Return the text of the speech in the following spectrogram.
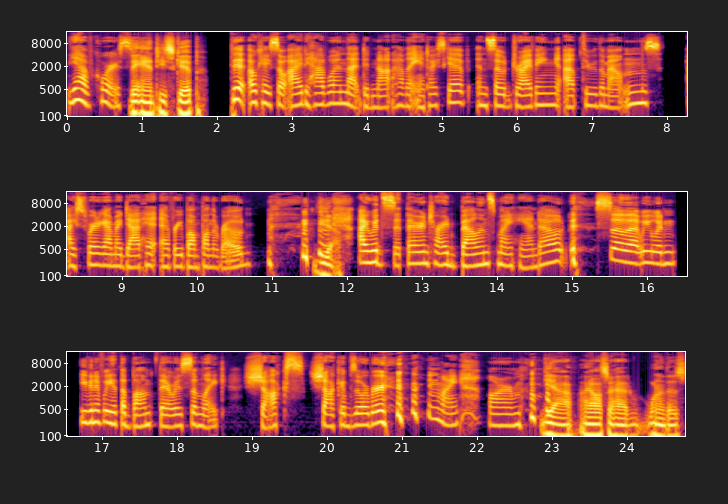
yeah, of course. The anti-skip? The- okay, so I had one that did not have the anti skip. And so driving up through the mountains, I swear to God, my dad hit every bump on the road. Yeah. I would sit there and try and balance my hand out so that we wouldn't, even if we hit the bump, there was some like shocks, shock absorber in my arm. yeah, I also had one of those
